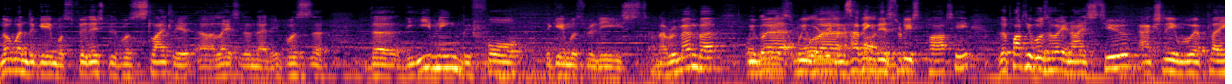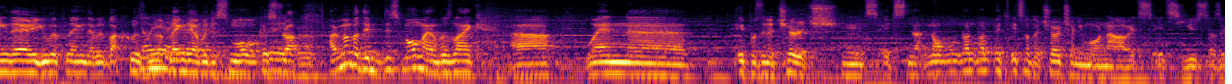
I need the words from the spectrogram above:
not when the game was finished it was slightly uh, later than that it was uh, the, the evening before the game was released and i remember we were release- we were release having this release party the party was very nice too actually we were playing there you were playing there with Bakhus, Oh, we were playing yeah, there with a small orchestra yeah. I remember the, this moment was like uh, when uh, it was in a church. It's it's not, not, not, not it, it's not a church anymore now. It's it's used as a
